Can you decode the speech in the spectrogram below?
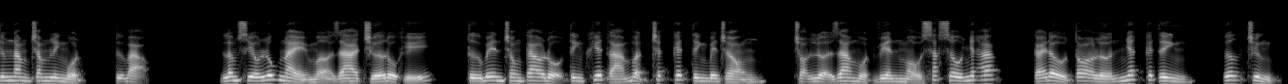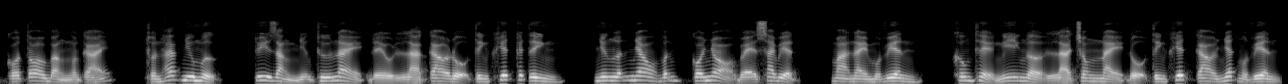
chương năm trăm linh một, tự bạo. Lâm siêu lúc này mở ra chứa đồ khí, từ bên trong cao độ tinh khiết ám vật chất kết tinh bên trong, chọn lựa ra một viên màu sắc sâu nhất hắc, cái đầu to lớn nhất kết tinh, ước chừng có to bằng ngón cái, thuần hắc như mực. Tuy rằng những thứ này đều là cao độ tinh khiết kết tinh, nhưng lẫn nhau vẫn có nhỏ bé sai biệt, mà này một viên, không thể nghi ngờ là trong này độ tinh khiết cao nhất một viên.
